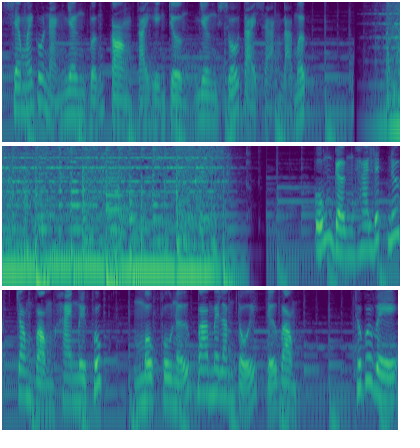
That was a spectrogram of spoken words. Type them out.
xe máy của nạn nhân vẫn còn tại hiện trường nhưng số tài sản đã mất. Uống gần 2 lít nước trong vòng 20 phút, một phụ nữ 35 tuổi tử vong. Thưa quý vị,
